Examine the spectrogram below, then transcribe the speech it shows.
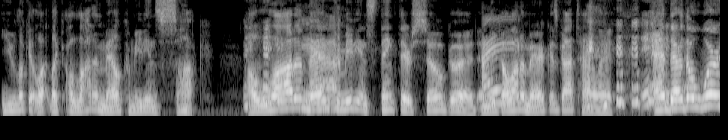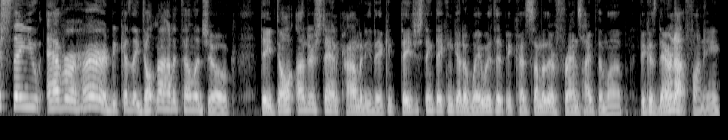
you look at like a lot of male comedians suck. A lot of men comedians think they're so good, and they go on America's Got Talent, and they're the worst thing you ever heard because they don't know how to tell a joke. They don't understand comedy. They can they just think they can get away with it because some of their friends hype them up because they're not funny,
